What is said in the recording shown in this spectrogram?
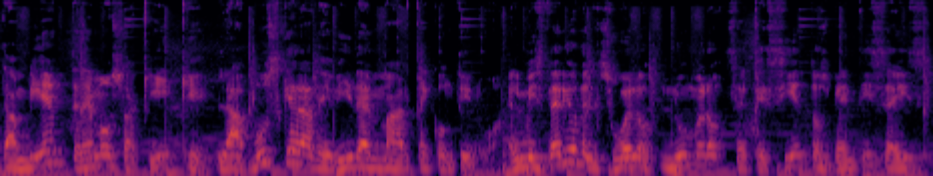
También tenemos aquí que la búsqueda de vida en Marte continúa. El misterio del suelo número 726,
